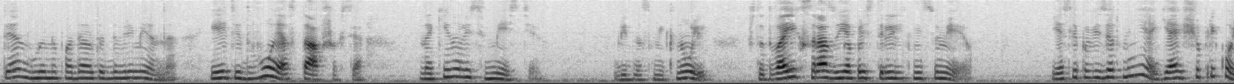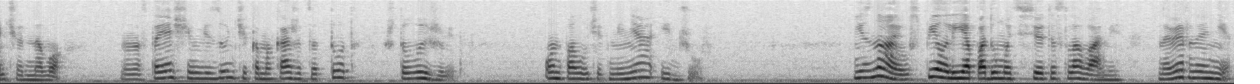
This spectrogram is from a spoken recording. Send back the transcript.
Тенглы нападают одновременно, и эти двое оставшихся накинулись вместе. Видно, смекнули, что двоих сразу я пристрелить не сумею. Если повезет мне, я еще прикончу одного, но настоящим везунчиком окажется тот, что выживет. Он получит меня и Джур. Не знаю, успела ли я подумать все это словами. Наверное, нет.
